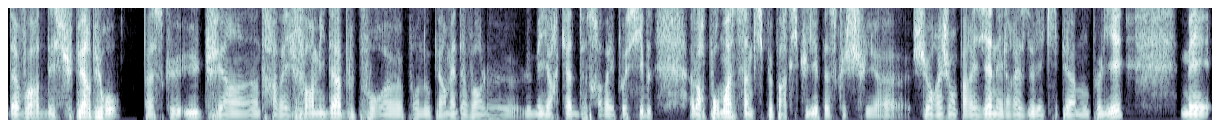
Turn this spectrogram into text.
D'avoir des super bureaux parce que Hugues fait un travail formidable pour, pour nous permettre d'avoir le, meilleur cadre de travail possible. Alors pour moi, c'est un petit peu particulier parce que je suis, je suis en région parisienne et le reste de l'équipe est à Montpellier. Mais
